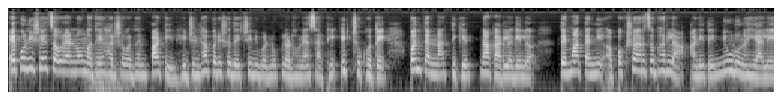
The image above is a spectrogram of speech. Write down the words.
एकोणीसशे चौऱ्याण्णवमध्ये हर्षवर्धन पाटील हे जिल्हा परिषदेची निवडणूक लढवण्यासाठी इच्छुक होते पण त्यांना तिकीट नाकारलं गेलं. तेव्हा त्यांनी अपक्ष अर्ज भरला आणि ते निवडूनही आले.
